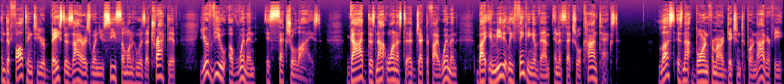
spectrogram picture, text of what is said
and defaulting to your base desires when you see someone who is attractive, your view of women is sexualized. God does not want us to objectify women by immediately thinking of them in a sexual context. Lust is not born from our addiction to pornography,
